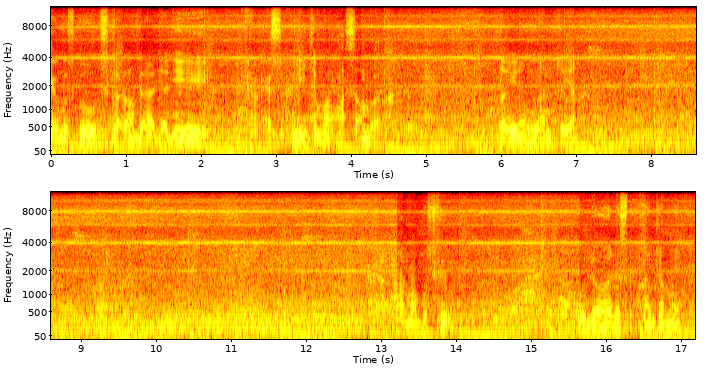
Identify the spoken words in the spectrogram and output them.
Oke bosku, sekarang udah ada di RS di Jemak Masamba. Lagi nunggu antrian. Lama bosku. Udah ada setengah jam nih.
